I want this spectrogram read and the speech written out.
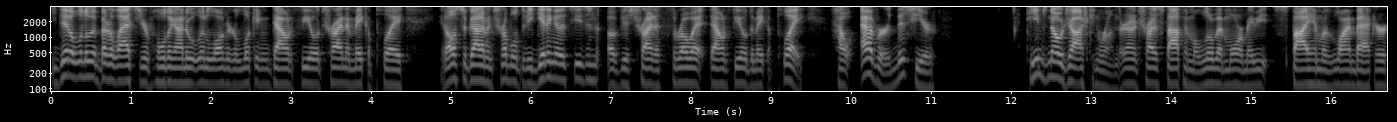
he did a little bit better last year of holding on to it a little longer, looking downfield, trying to make a play. It also got him in trouble at the beginning of the season of just trying to throw it downfield to make a play. However, this year, teams know Josh can run. They're going to try to stop him a little bit more, maybe spy him with linebacker,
